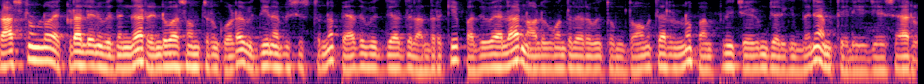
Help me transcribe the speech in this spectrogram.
రాష్ట్రంలో ఎక్కడా లేని విధంగా రెండవ సంవత్సరం కూడా విద్యను అభ్యసిస్తున్న పేద విద్యార్థులందరికీ పదివేల నాలుగు వందల ఇరవై తొమ్మిది దోమతెరలను పంపిణీ చేయడం జరిగిందని ఆమె తెలియజేశారు.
